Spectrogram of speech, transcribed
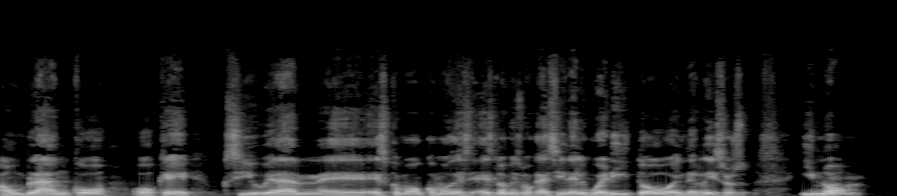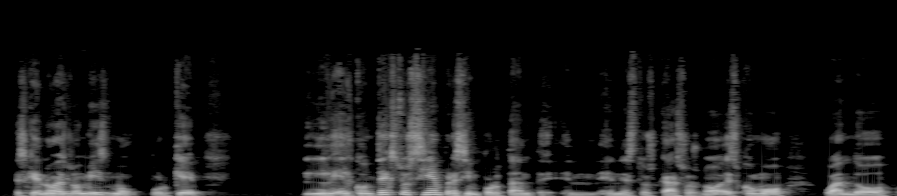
a un blanco o que si hubieran, eh, es como, como es lo mismo que decir el güerito o el de rizos. Y no, es que no es lo mismo, porque el contexto siempre es importante en, estos casos, ¿no? Es como cuando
